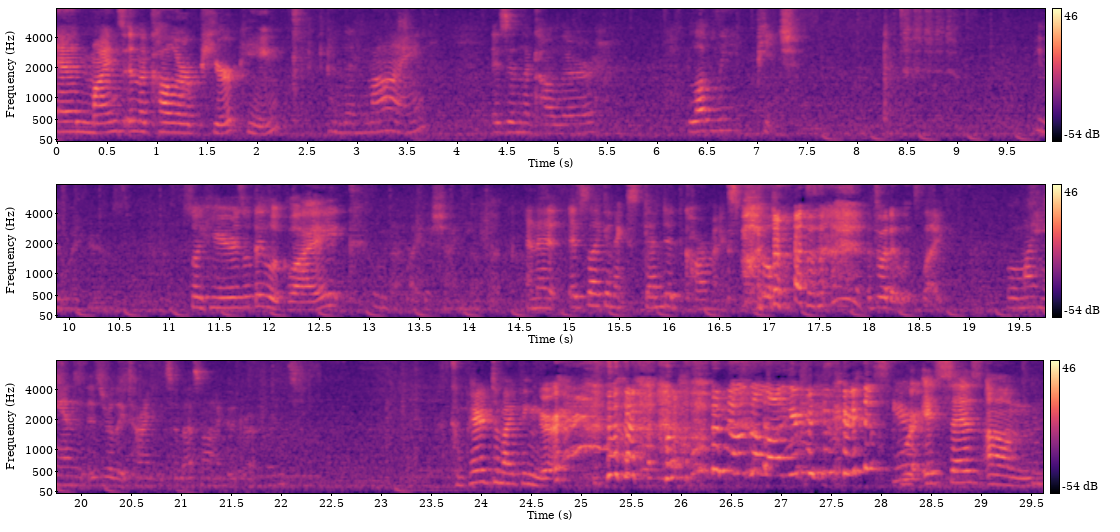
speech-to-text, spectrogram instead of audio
And mine's in the color pure pink. And then mine is in the color Lovely Peach. Either way, here's. So here's what they look like. Ooh, that light is shiny. And it, it's like an extended Carmex bottle. that's what it looks like. Well, my hand is really tiny, so that's not a good reference. Compared to my finger. Who knows how long your finger is? Where it says um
